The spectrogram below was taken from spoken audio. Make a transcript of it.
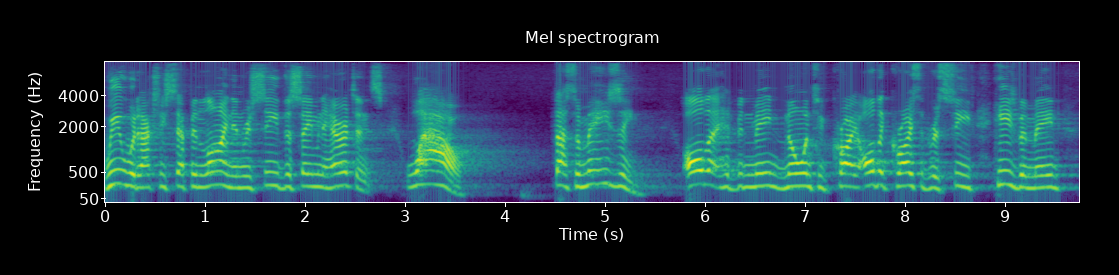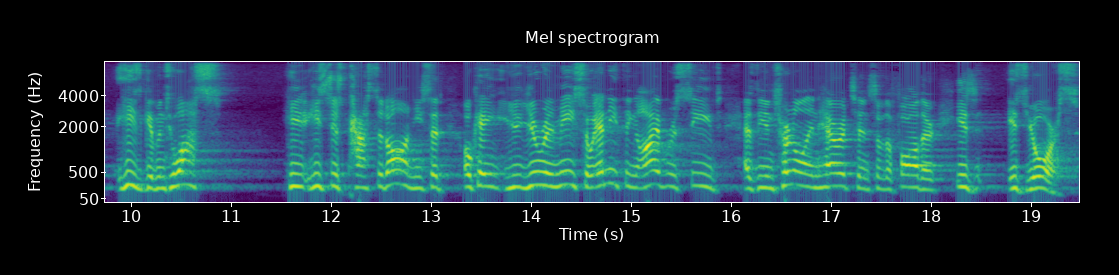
We would actually step in line and receive the same inheritance. Wow! That's amazing. All that had been made known to Christ, all that Christ had received, He's been made, He's given to us. He, he's just passed it on. He said, okay, you're in me, so anything I've received as the internal inheritance of the Father is, is yours.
